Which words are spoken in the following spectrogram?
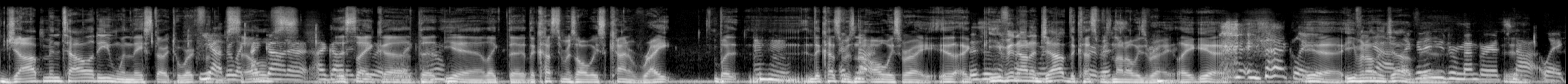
job mentality when they start to work for yeah, themselves. Yeah, they're like, I gotta, I gotta. It's like, it. uh, like, the oh. yeah, like the the customer's always kind of right but mm-hmm. the customer's not, not, always right. Like, even on a job, the customer's service. not always right. Like, yeah, exactly. Yeah, even on the job. Like, yeah. then you'd remember it's yeah. not like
